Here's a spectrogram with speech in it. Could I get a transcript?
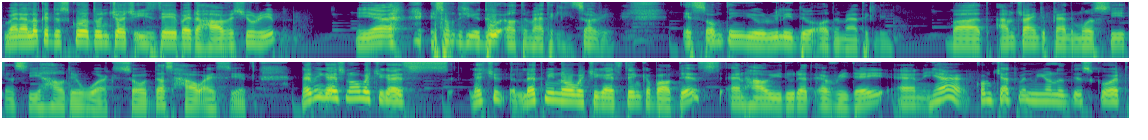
when i look at the school, don't judge each day by the harvest you reap. Yeah it's something you do automatically sorry. It's something you really do automatically. But i'm trying to plant more seeds and see how they work. So that's how i see it. Let me guys know what you guys let you let me know what you guys think about this and how you do that every day. And yeah come chat with me on the discord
